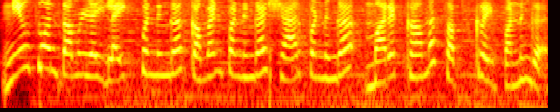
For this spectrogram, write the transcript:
நியூஸ் ஒன் தமிழை லைக் பண்ணுங்க கமெண்ட் பண்ணுங்க ஷேர் பண்ணுங்க. மறக்காம சப்ஸ்கிரைப் பண்ணுங்க.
